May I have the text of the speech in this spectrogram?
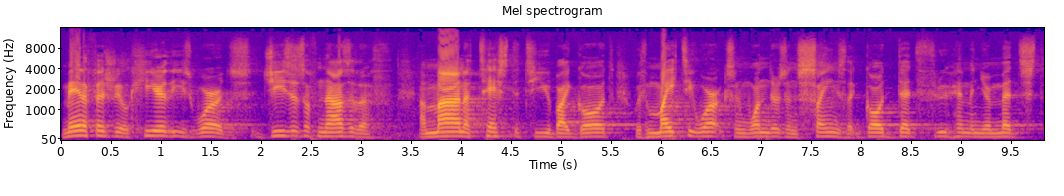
Men of Israel, hear these words Jesus of Nazareth, a man attested to you by God with mighty works and wonders and signs that God did through him in your midst,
